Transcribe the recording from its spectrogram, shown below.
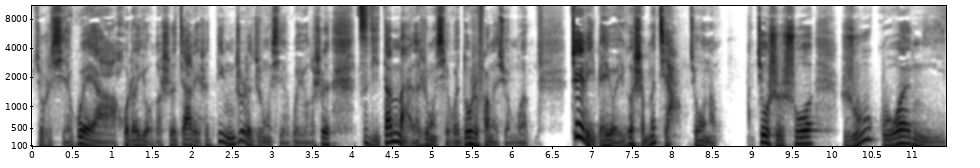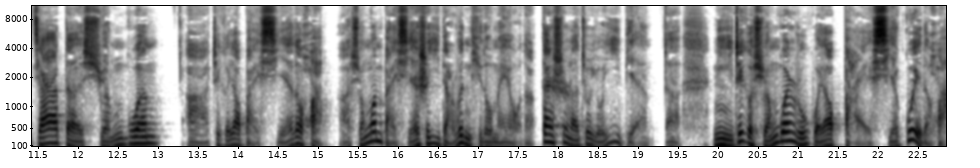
就是鞋柜啊，或者有的是家里是定制的这种鞋柜，有的是自己单买的这种鞋柜，都是放在玄关。这里边有一个什么讲究呢？就是说，如果你家的玄关。啊，这个要摆鞋的话啊，玄关摆鞋是一点问题都没有的。但是呢，就有一点啊，你这个玄关如果要摆鞋柜的话，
